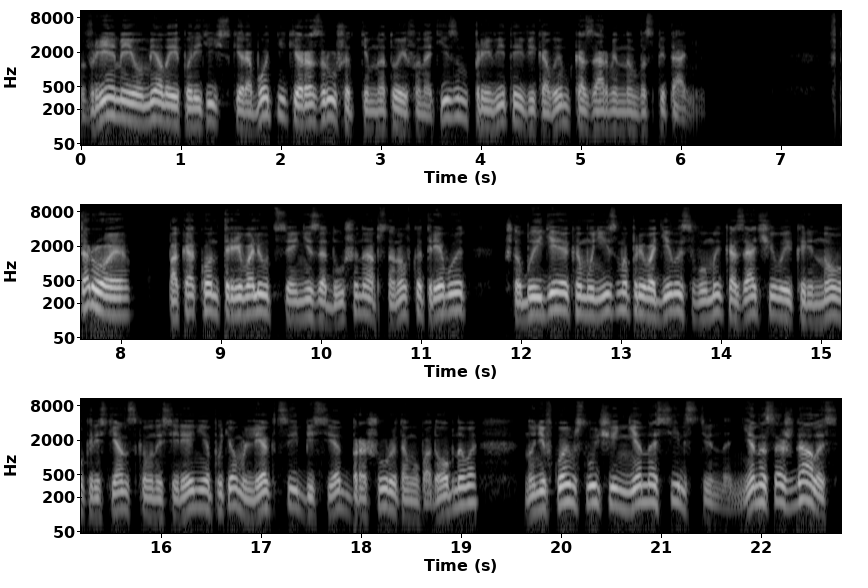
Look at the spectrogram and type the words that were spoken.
Время и умелые политические работники разрушат темноту и фанатизм, привитый вековым казарменным воспитанием. Второе. Пока контрреволюция не задушена, обстановка требует, чтобы идея коммунизма приводилась в умы казачьего и коренного крестьянского населения путем лекций, бесед, брошюр и тому подобного, но ни в коем случае не насильственно, не насаждалась,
